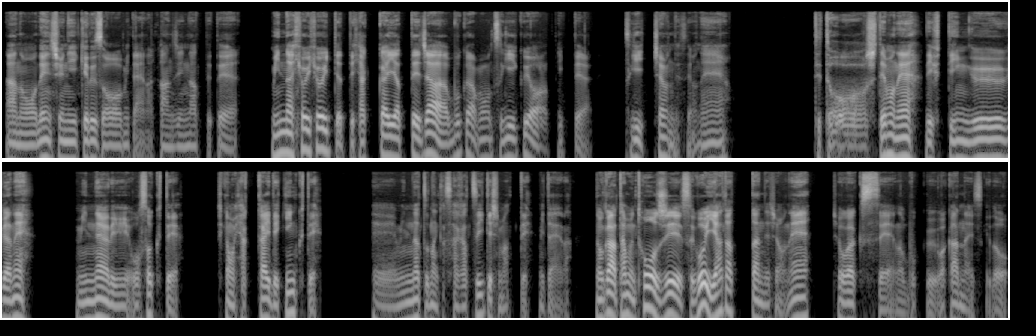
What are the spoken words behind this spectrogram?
あの練習に行けるぞみたいな感じになっててみんなひょいひょいってやって100回やってじゃあ僕はもう次行くよって言って次行っちゃうんですよね。でどうしてもねリフティングがねみんなより遅くてしかも100回できんくて、えー、みんなとなんか差がついてしまってみたいな。のが多分当時すごい嫌だったんでしょうね。小学生の僕わかんないですけど。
